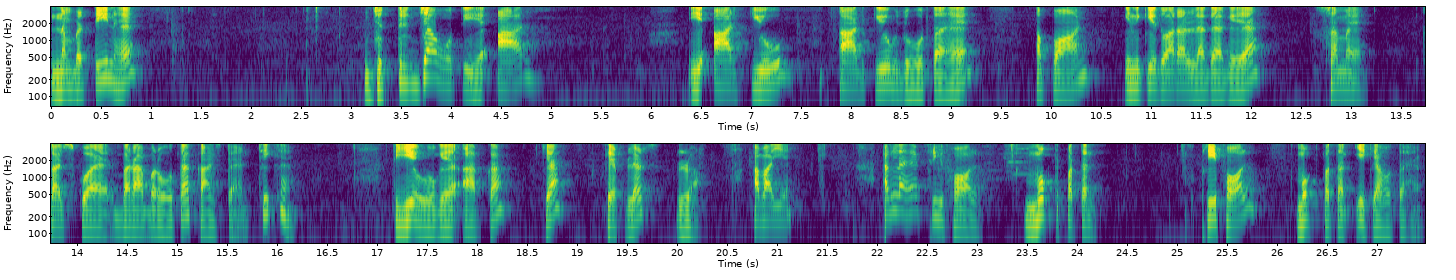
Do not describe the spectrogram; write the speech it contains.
नंबर तीन है जो त्रिज्या होती है आर ये आर क्यूब आर क्यूब जो होता है अपॉन इनके द्वारा लगा गया समय का स्क्वायर बराबर होता है कांस्टेंट ठीक है? तो ये हो गया आपका क्या? कैपलर्स लॉ अब आइए। अगला है फ्री फॉल मुक्त पतन। फ्री फॉल मुक्त पतन, ये क्या होता है?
